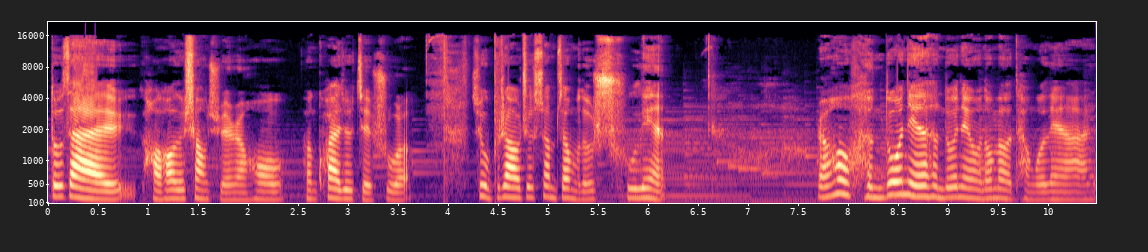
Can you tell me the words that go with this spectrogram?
都在好好的上学，然后很快就结束了，所以我不知道这算不算我的初恋。然后很多年很多年我都没有谈过恋爱，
